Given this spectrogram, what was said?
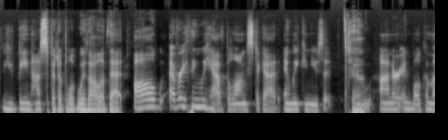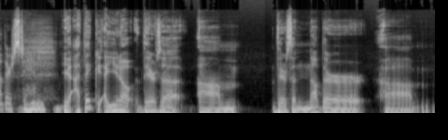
You've been hospitable with all of that. All everything we have belongs to God, and we can use it to yeah. honor and welcome others to Him. Yeah, I think uh, you know. There's a um, there's another um,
